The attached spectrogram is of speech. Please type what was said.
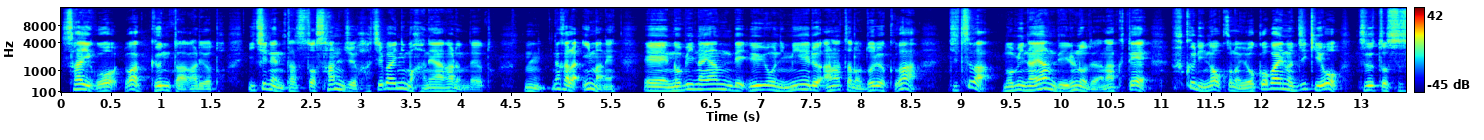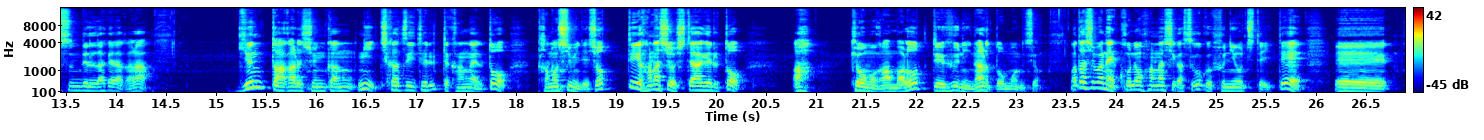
最後はぐんと上がるよと。1年経つと38倍にも跳ね上がるんだよと。うん、だから今ね、えー、伸び悩んでいるように見えるあなたの努力は、実は伸び悩んでいるのではなくて、福利のこの横ばいの時期をずっと進んでいるだけだから、ギュンと上がる瞬間に近づいてるって考えると楽しみでしょっていう話をしてあげるとあ今日も頑張ろうっていう風になると思うんですよ。私はねこの話がすごく腑に落ちていて、えー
